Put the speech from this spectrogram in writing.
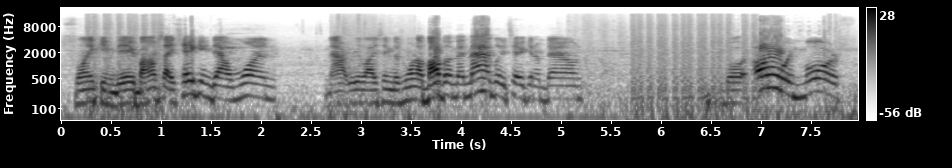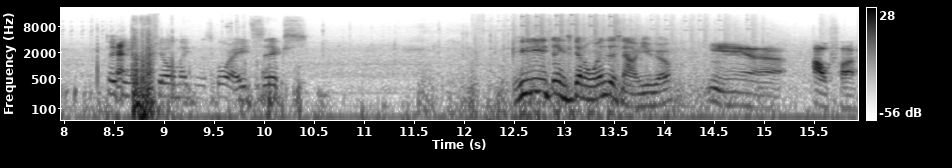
flanking the A bomb site, taking down one. Not realizing there's one above him, and madly taking him down. But, oh, and Morph picking up the kill, making the score 8-6. Who do you think's gonna win this now, Hugo? Yeah, Alfa.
